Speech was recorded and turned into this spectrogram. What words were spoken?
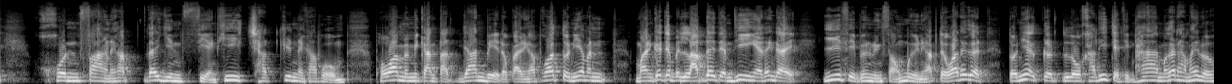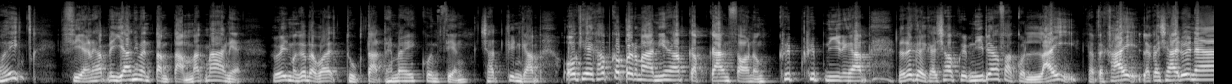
คนฟังนะครับได้ยินเสียงที่ชัดขึ้นนะครับผมเพราะว่ามันมีการตัดย่านเบสออกไปนะครับเพราะว่าตัวนี้มันมันก็จะเป็นรับได้เต็มที่ไงตั้งแต่20จนถึง20,000นะครับแต่ว่าถ้าเกิดตัวนี้เกิดโลคัสที่ 75 มันก็ทำให้แบบเฮ้ยเสียงนะครับในย่านที่มันต่ำๆมากๆเนี่ย เฮ้ยมันก็แบบว่าถูกตัดให้ไม่ให้คนเสียงชัดขึ้นครับ โอเคครับ ก็ประมาณนี้ครับกับการสอนของคลิปคลิปนี้นะครับ แล้วถ้าเกิดใครชอบคลิปนี้พี่ต้องฝากกดไลค์ subscribe แล้วก็แชร์ด้วยนะ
